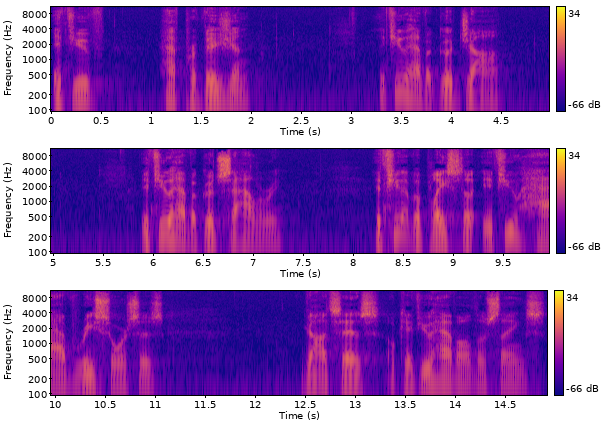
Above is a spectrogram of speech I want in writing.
if you've have provision, if you have a good job, if you have a good salary, if you have a place to, if you have resources, God says, okay, if you have all those things,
